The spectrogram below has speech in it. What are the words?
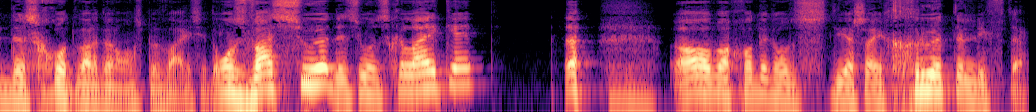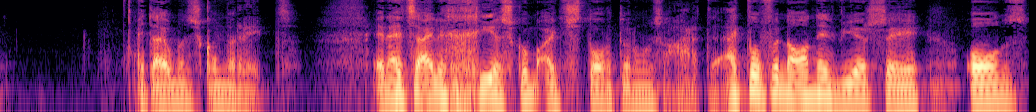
dis God wat dit aan ons bewys het. Ons was so, dis hoe ons gelyk het. o, oh, maar God het ons deur sy groote liefde het hy ons kom red. En hy het sy Heilige Gees kom uitstort in ons harte. Ek wil vanaand net weer sê ons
